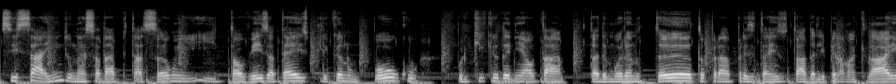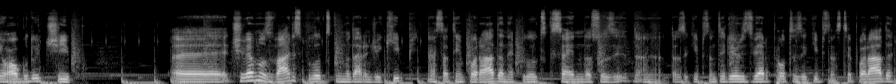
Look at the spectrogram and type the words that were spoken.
se saindo nessa adaptação e, e, talvez até explicando um pouco por que, que o Daniel tá, tá demorando tanto para apresentar resultado ali pela McLaren ou algo do tipo. É, tivemos vários pilotos que mudaram de equipe nessa temporada, né? Pilotos que saíram das suas das equipes anteriores vieram para outras equipes nessa temporada.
